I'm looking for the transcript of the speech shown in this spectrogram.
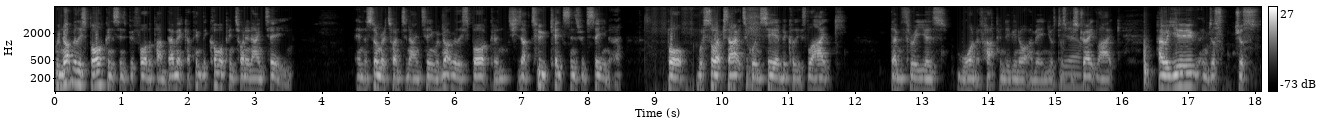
we've not really spoken since before the pandemic. I think they come up in 2019 in the summer of 2019. We've not really spoken. She's had two kids since we've seen her, but we're so excited to go and see her because it's like them three years won't have happened if you know what I mean. You'll just Yeah. be straight like, "How are you?" and just just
